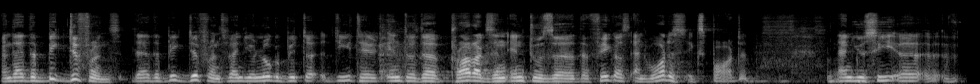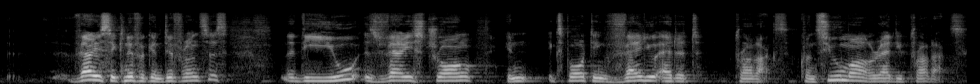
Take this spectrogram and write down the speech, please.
And there's the big difference. There's the big difference when you look a bit uh, detailed into the products and into the, the figures and what is exported. And you see uh, very significant differences. The EU is very strong in exporting value-added products, consumer-ready products.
